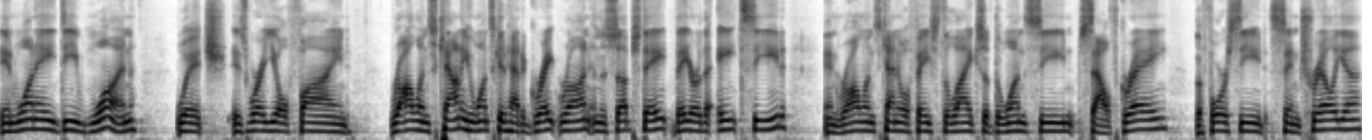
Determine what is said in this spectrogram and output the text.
In 1AD1, which is where you'll find Rawlins County, who once again had a great run in the sub-state. They are the eight seed, and Rawlins County will face the likes of the one seed South Gray, the four seed Centralia,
